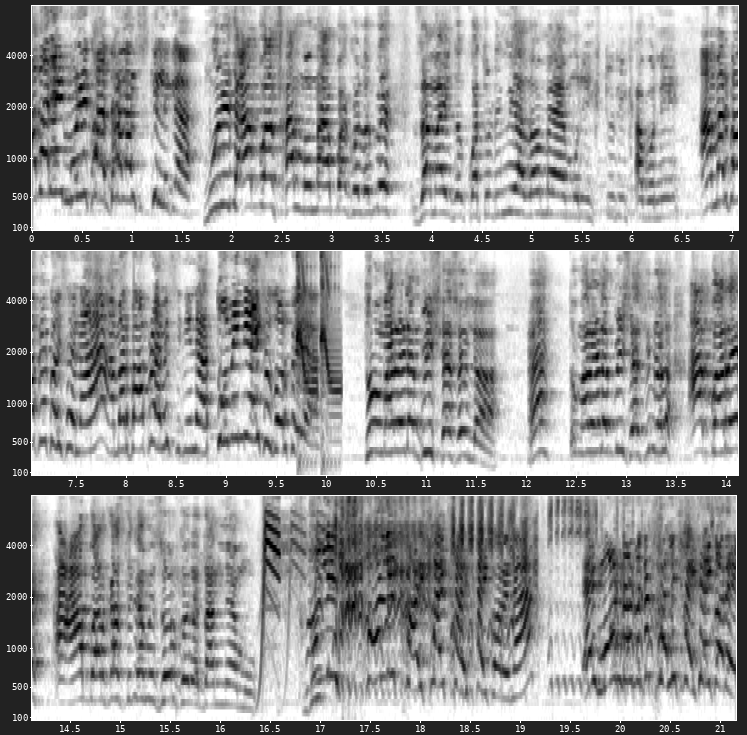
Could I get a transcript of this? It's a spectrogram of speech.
আবার এই মুড়ি খাওয়া ধান আনছিস কি লেগা মুড়ি আব্বা ছাড়লো না আব্বা কইলো যে জামাই কতটি নিয়ে যাও মে মুড়ি টুড়ি খাব নি আমার বাপে কইছে না আমার বাপরে আমি চিনি না তুমি নিয়ে আইছো জোর কইরা। তোমার এটা বিশ্বাস হইল? হ্যাঁ? তোমার এটা বিশ্বাস হইল? আব্বারে আব্বার কাছ থেকে আমি জোর করে দান নিয়ে আমু। খাই খাই খাই খাই করে না। খালি খাই খাই করে।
